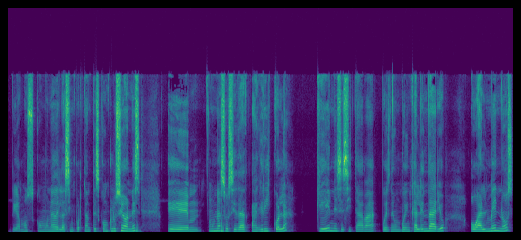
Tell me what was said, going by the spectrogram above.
digamos, como una de las importantes conclusiones, em, una sociedad agrícola que necesitaba pues de un buen calendario o al menos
